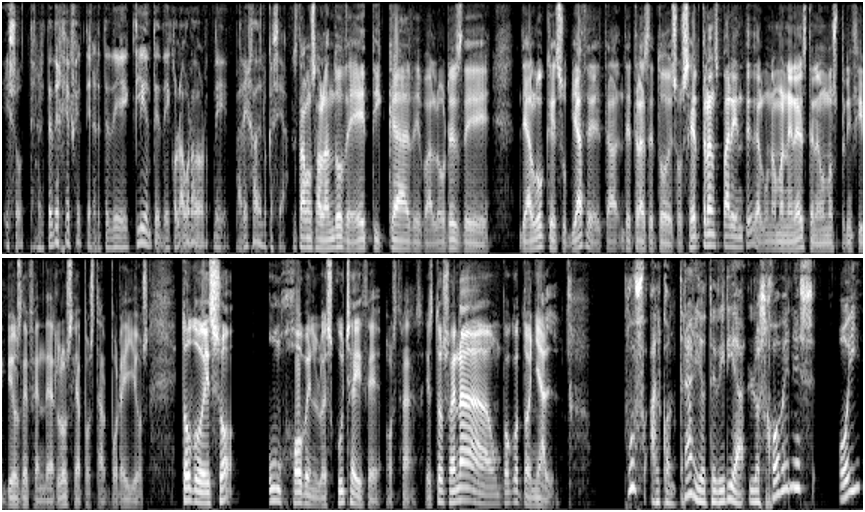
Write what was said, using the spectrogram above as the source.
eso, tenerte de jefe, tenerte de cliente, de colaborador, de pareja, de lo que sea. Estamos hablando de ética, de valores, de, de algo que subyace detrás de todo eso. Ser transparente, de alguna manera, es tener unos principios, defenderlos y apostar por ellos. Todo eso, un joven lo escucha y dice, ostras, esto suena un poco toñal. Puf, al contrario, te diría, los jóvenes hoy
